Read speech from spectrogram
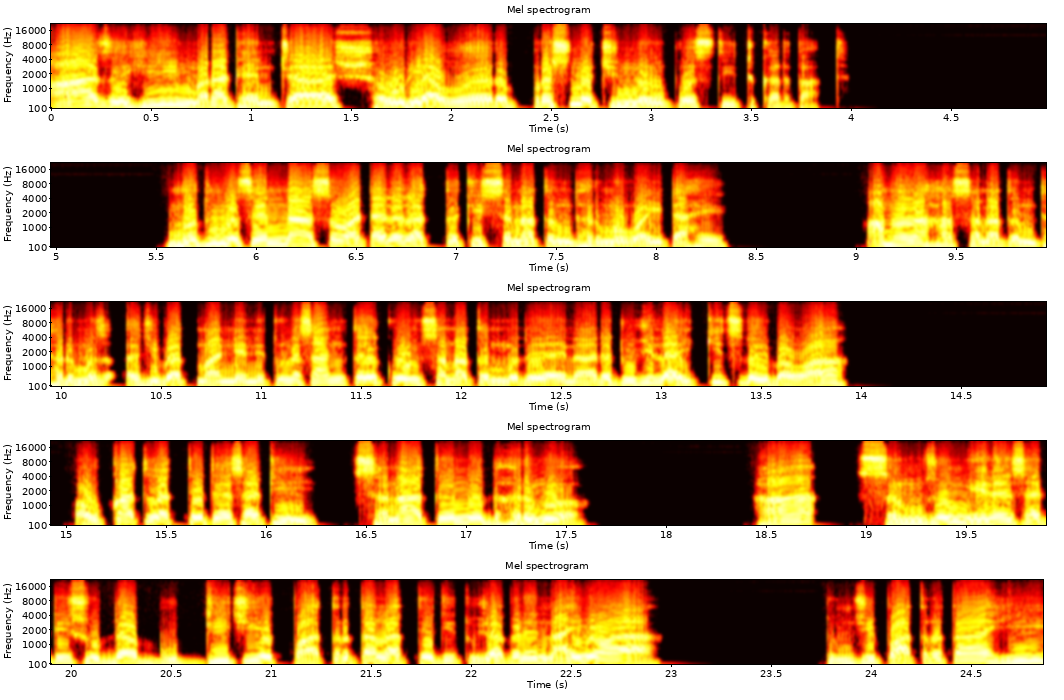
आजही मराठ्यांच्या शौर्यावर प्रश्नचिन्ह उपस्थित करतात. मधूनच यांना असं वाटायला लागतं की सनातन धर्म वाईट आहे. आम्हाला हा सनातन धर्म अजिबात मान्य नाही. तुला सांगताय कोण सनातनमध्ये आहे ना अरे तुझी लायकीच नाही बाबा. अवकात लागते त्यासाठी. सनातन धर्म हा समजून घेण्यासाठी सुद्धा बुद्धीची एक पात्रता लागते ती तुझ्याकडे नाही बाळा तुमची पात्रता ही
